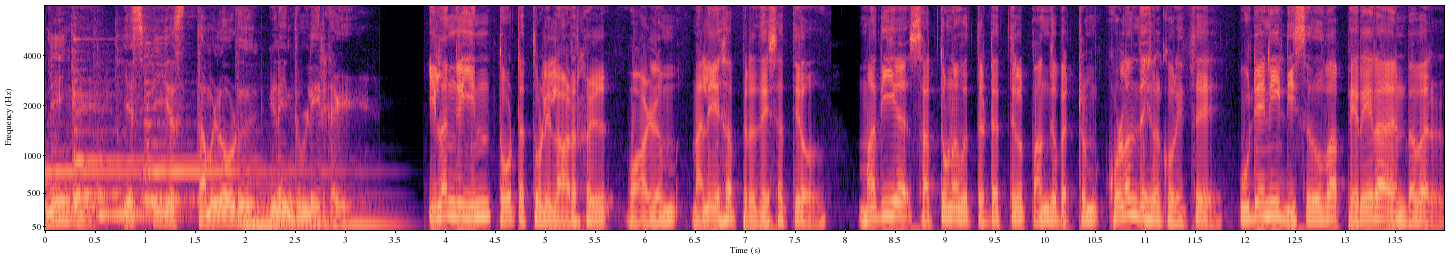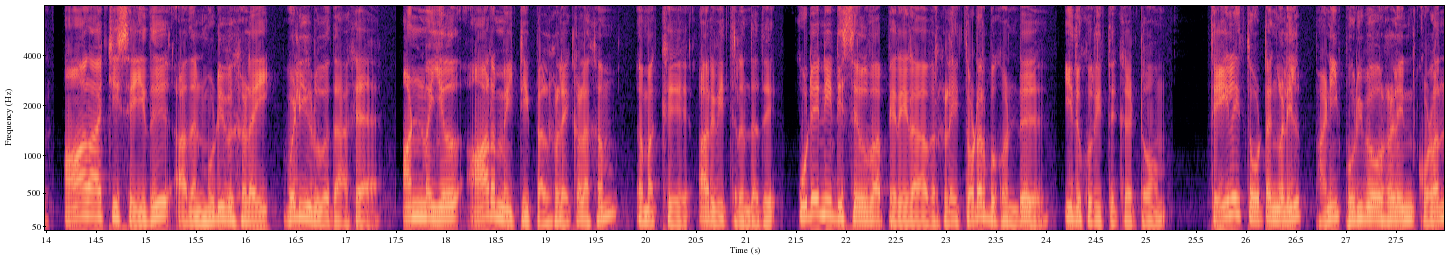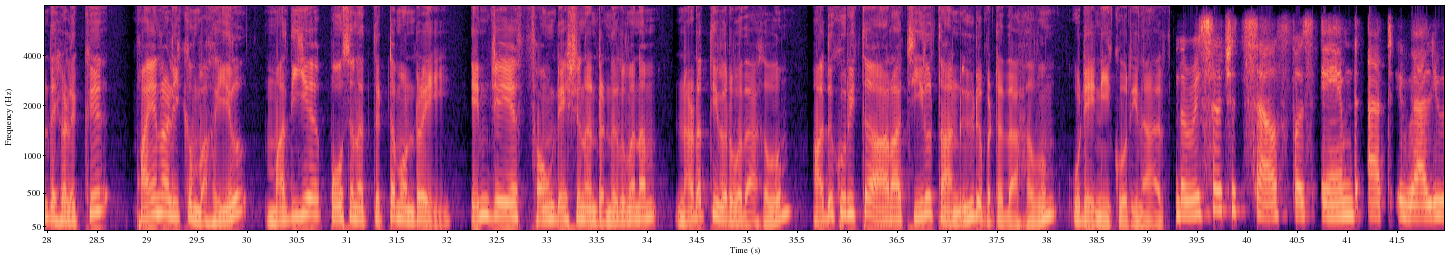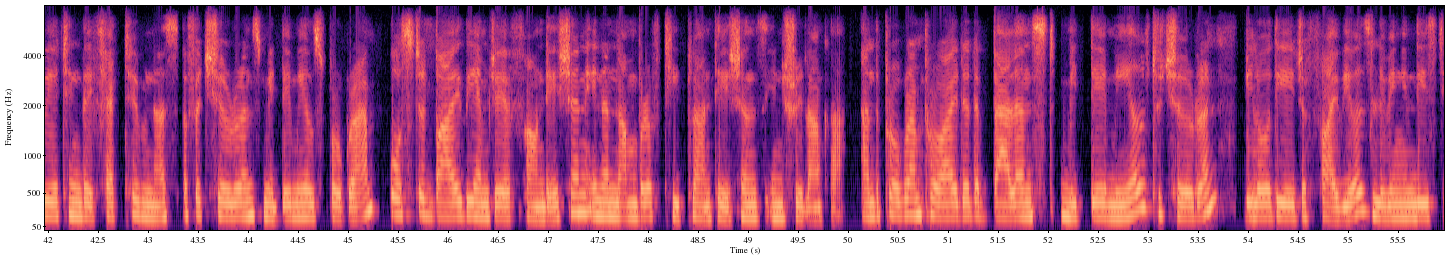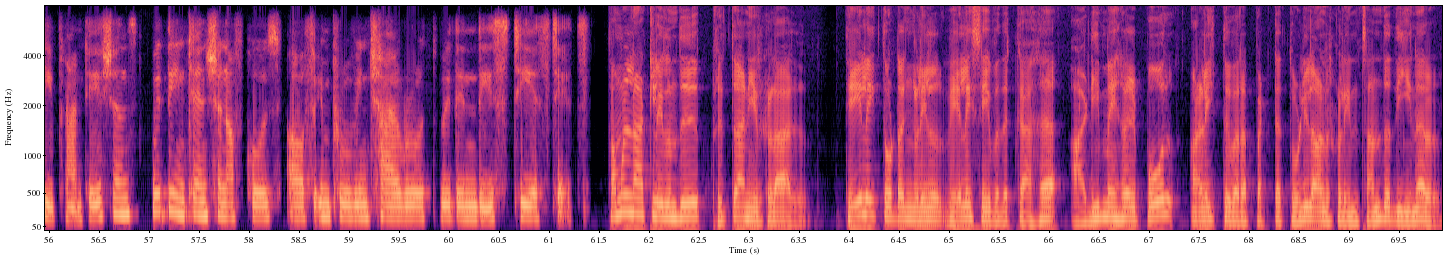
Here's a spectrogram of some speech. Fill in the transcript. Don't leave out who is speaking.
Speaker 1: நீங்கள் எஸ்பிஎஸ் தமிழோடு இணைந்துள்ளீர்கள்.
Speaker 2: இலங்கையின் தோட்டத் தொழிலாளர்கள் வாழும் மலையக பிரதேசத்தில் மதிய சத்துணவு திட்டத்தில் பங்கு பெற்றும் குழந்தைகள் குறித்து உடனி டிசில்வா பெரேரா என்பவர் ஆராய்ச்சி செய்து அதன் முடிவுகளை வெளியிடுவதாக அண்மையில் ஆர்எம்ஐடி பல்கலைக்கழகம் எமக்கு அறிவித்திருந்தது. உடனி டிசில்வா பெரேரா அவர்களை தொடர்பு கொண்டு இது குறித்து கேட்டோம். தேயிலை தோட்டங்களில் பணிபுரிபவர்களின் குழந்தைகளுக்கு பயனளிக்கும் வகையில் மதிய போசன திட்டம் ஒன்றை எம்ஜேஎஃப் ஃபவுண்டேஷன் என்ற நிறுவனம் நடத்தி வருவதாகவும் அது குறித்த ஆராய்ச்சியில் தான் ஈடுபட்டதாகவும் உடேனி கூறினார்
Speaker 3: The research itself was aimed at evaluating the effectiveness of a children's midday meals program hosted by the MJF Foundation in a number of tea plantations in Sri Lanka. And the program provided a balanced midday meal to children below the age of five years living in these tea plantations with the intention, of course, of improving child growth within these tea estates.
Speaker 2: தமிழ்நாட்டிலிருந்து பிரித்தானியர்களால் தேயிலை தோட்டங்களில் வேலை செய்வதற்காக அடிமைகள் போல் அழைத்து வரப்பட்ட தொழிலாளர்களின் சந்ததியினர்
